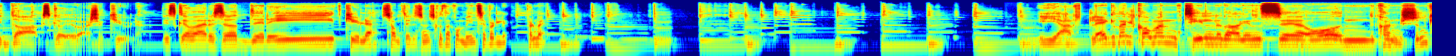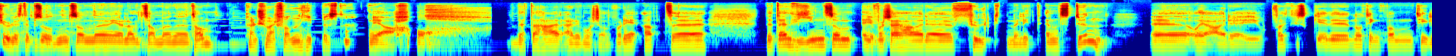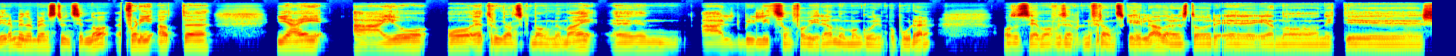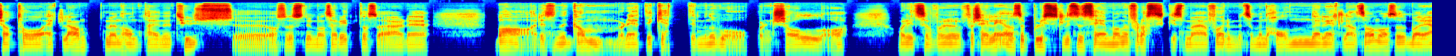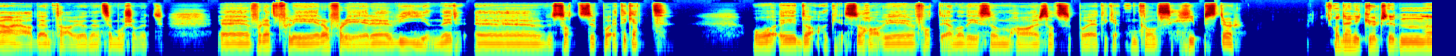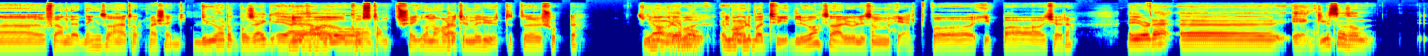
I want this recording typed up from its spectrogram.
I dag skal vi være så kule. Vi skal være så dritkule, samtidig som vi skal snakke om vin, selvfølgelig. Følg med. Hjertelig velkommen til dagens eh, og kanskje den kuleste episoden som vi har lagd sammen, eh, Tom. Kanskje i hvert fall den hippeste. Ja, åh. Dette her er litt morsomt, fordi at uh, dette er en vin som i og for seg har fulgt med litt en stund. Eh, og jeg har eh, gjort faktisk eh, noe ting på den tidligere, begynner å bli en stund siden nå. Fordi at uh, jeg er jo, og jeg tror ganske mange med meg, uh, er, blir litt sånn forvirra når man går inn på polet. Og så ser man f.eks. den franske hylla, der det står eh, 91 Chateau et eller annet, med en håndtegnet hus. Og så snur man seg litt, og så er det bare sånne gamle etiketter med noe våpenskjold og, og litt sånn for, forskjellig. Og så plutselig så ser man en flaske som er formet som en hånd, eller et eller annet sånt, og så bare ja, ja, den tar vi, og den ser morsom ut. Eh, fordi at flere og flere viner eh, satser på etikett. Og i dag så har vi fått en av de som har satset på etiketten, kalles hipster. Og det er litt kult, siden uh, for anledning så har jeg tatt med skjegg. Du har tatt på skjegg. Jeg Du har jo konstant skjegg, og nå har du til og med rutete skjorte. Så du, Ja, mangler, må- bare, du mangler bare tweedlua, så er du liksom helt på IPA-kjøret. Jeg gjør det. Uh, egentlig sånn, sånn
